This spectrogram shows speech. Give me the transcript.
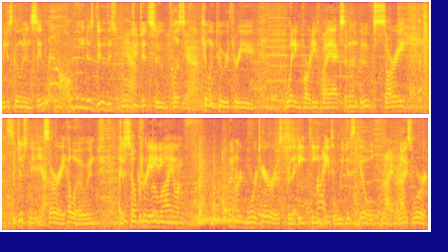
we just go in and say, well, if we can just do this Yeah. jujitsu plus Yeah. killing two or three wedding parties by accident. Oops, sorry, We just need. Yeah. sorry, hello, and I just hope we can creating rely on. Hundred more terrorists for the 18 Right. people we just killed. Right, right. Nice work.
